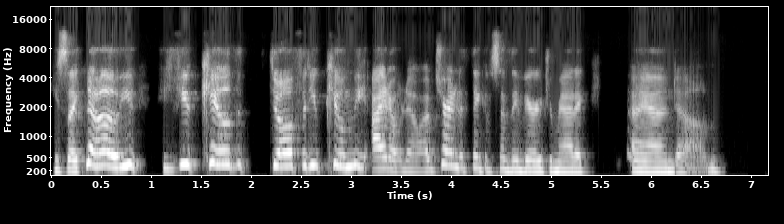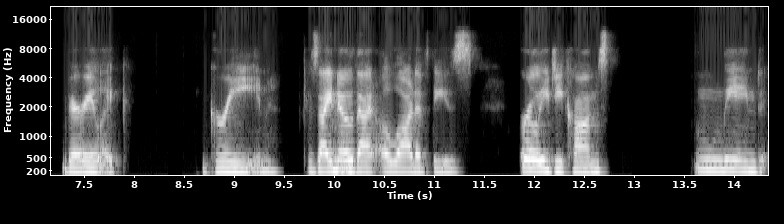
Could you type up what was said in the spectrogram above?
he's like, no, you if you kill the dolphin, you kill me. I don't know. I'm trying to think of something very dramatic and um, very like green because I know Mm. that a lot of these early DCOMs leaned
